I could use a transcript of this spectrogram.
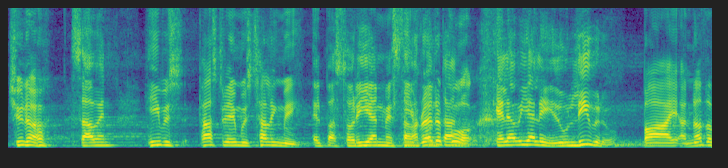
Do you know, ¿Saben? he was, Pastor Ian was telling me El pastor Ian me estaba He read a contando book. que él había leído un libro. By another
